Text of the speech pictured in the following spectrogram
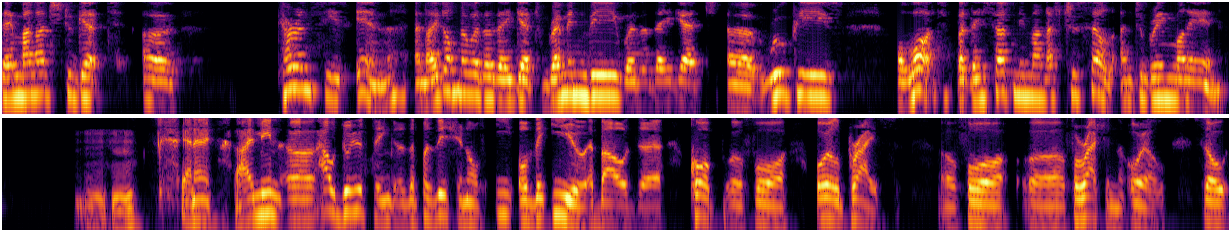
they manage to get uh, currencies in, and I don't know whether they get renminbi, whether they get uh, rupees, or what, but they certainly manage to sell and to bring money in. And I, I mean, uh, how do you think the position of e, of the EU about uh, COP uh, for oil price uh, for uh, for Russian oil. So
